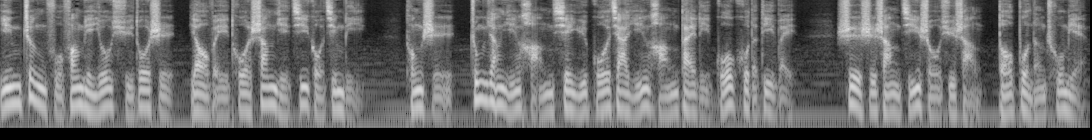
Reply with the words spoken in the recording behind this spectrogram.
因政府方面有许多事要委托商业机构经理，同时中央银行限于国家银行代理国库的地位，事实上及手续上都不能出面，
